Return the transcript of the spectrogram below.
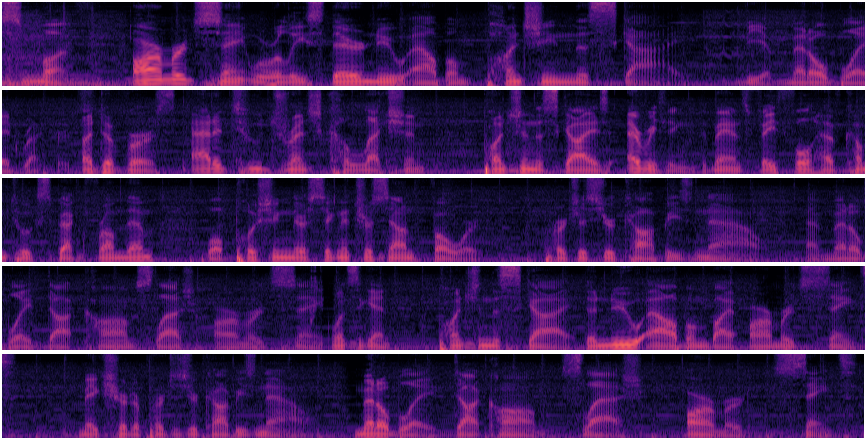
This month, Armored Saint will release their new album, Punching the Sky, via Metal Blade Records. A diverse, attitude drenched collection. Punching the Sky is everything the band's faithful have come to expect from them while pushing their signature sound forward. Purchase your copies now at metalblade.com slash armored saint. Once again, Punching the Sky, the new album by Armored Saint. Make sure to purchase your copies now metalblade.com slash armored saint.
